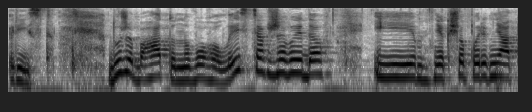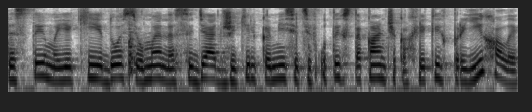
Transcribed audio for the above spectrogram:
ріст. Дуже багато нового листя вже видав. І якщо порівняти з тими, які досі у мене сидять вже кілька місяців у тих стаканчиках, в яких приїхали,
